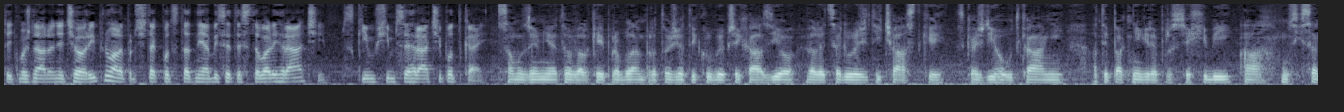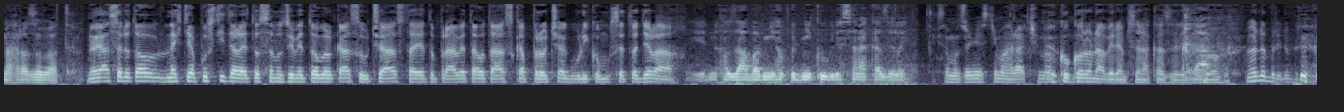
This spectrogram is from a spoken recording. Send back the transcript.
teď možná do něčeho rýpnu, ale proč je tak podstatný, aby se testovali hráči? S kým vším se hráči potkají? Samozřejmě je to velký problém, protože ty kluby přichází o velice důležité částky z každého utkání a ty pak někde prostě chybí a musí se nahrazovat. No já se do toho nechtěl pustit, ale je to samozřejmě to velká součást a je to právě ta otázka, proč a kvůli komu se to dělá. Jednoho zábavního podniku, kde se nakazili. Tak samozřejmě s těma hráči Jako koronavirem se nakazili. Nebo... No dobrý, dobrý.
